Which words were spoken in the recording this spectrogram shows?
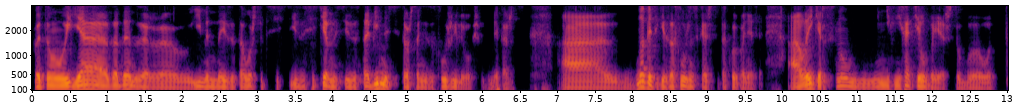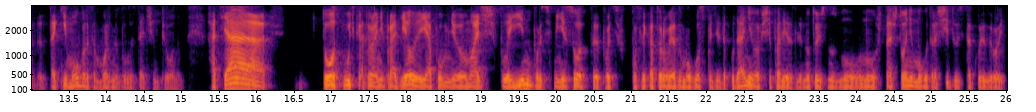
Поэтому я за Денвер э, именно из-за того, что это из-за системности, из-за стабильности, из-за того, что они заслужили, в общем мне кажется. А, ну, опять-таки, заслуженность, конечно, такое понятие. А Лейкерс, ну, не, не хотел бы я, чтобы вот таким образом можно было стать чемпионом. Хотя тот путь, который они проделали. Я помню матч в плей-ин против Миннесоты, против, после которого я думал, господи, да куда они вообще полезли? Ну, то есть, ну, ну, ну на что они могут рассчитывать с такой игрой?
